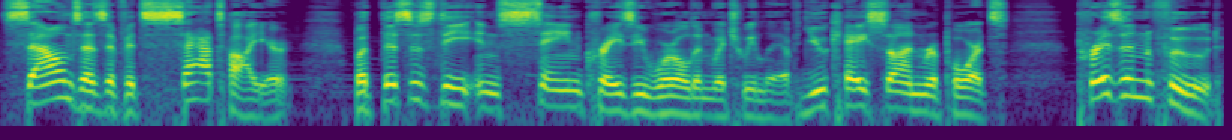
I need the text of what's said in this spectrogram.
sounds as if it's satire, but this is the insane, crazy world in which we live. UK Sun reports prison food.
